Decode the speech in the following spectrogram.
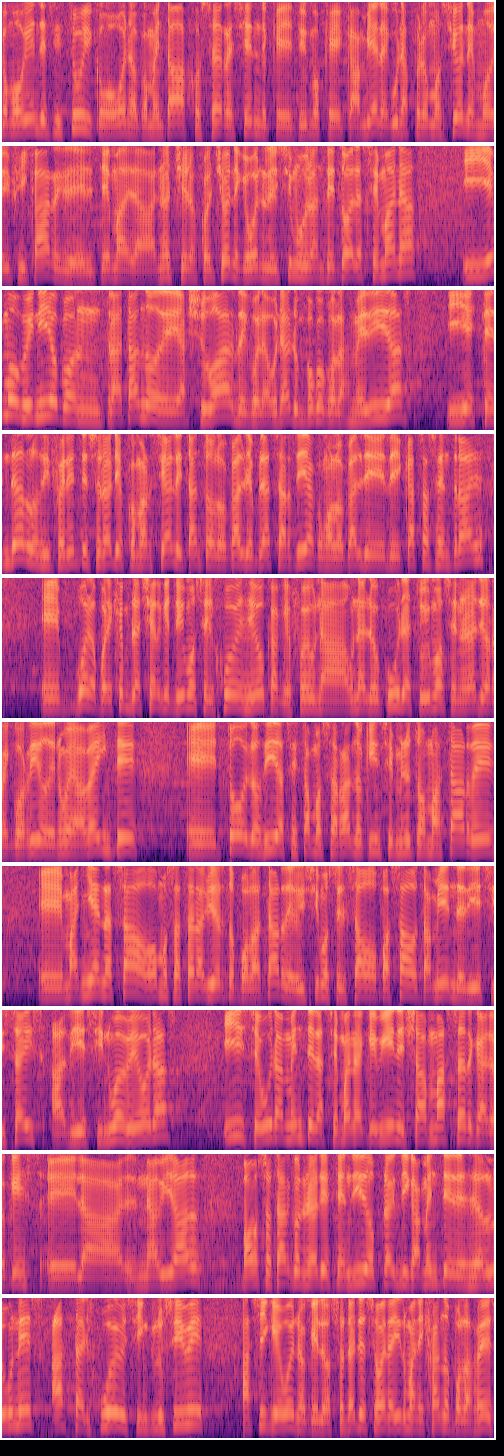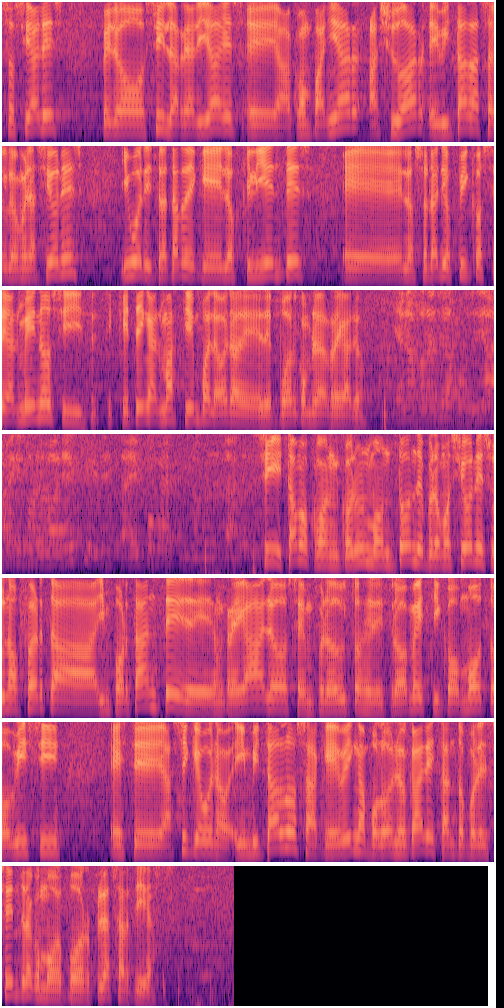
Como bien decís tú y como bueno comentaba José recién que tuvimos que cambiar algunas promociones, modificar el, tema de la noche de los colchones, que bueno lo hicimos durante toda la semana y hemos venido con, tratando de ayudar, de colaborar un poco con las medidas y extender los diferentes horarios comerciales, tanto local de Plaza Artigas como local de, Casa Central. Eh, bueno, por ejemplo, ayer que tuvimos el jueves de Oca, que fue una, una locura, estuvimos en horario recorrido de 9 a 20, eh, todos los días estamos cerrando 15 minutos más tarde. Eh, mañana sábado vamos a estar abiertos por la tarde, lo hicimos el sábado pasado también de 16 a 19 horas y seguramente la semana que viene ya más cerca de lo que es eh, la Navidad vamos a estar con horario extendido prácticamente desde el lunes hasta el jueves inclusive Así que bueno, que los horarios se van a ir manejando por las redes sociales, pero sí, la realidad es eh, acompañar, ayudar, evitar las aglomeraciones y bueno, y tratar de que los clientes eh, los horarios picos sean menos y que tengan más tiempo a la hora de, poder comprar el regalo. Fundamental. Sí, estamos con, con, un montón de promociones, una oferta importante en regalos, en productos de electrodomésticos, moto, bici, este, así que bueno, invitarlos a que vengan por los locales, tanto por el centro como por Plaza Artigas.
